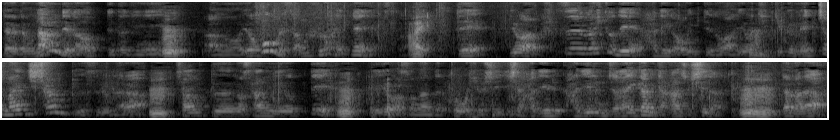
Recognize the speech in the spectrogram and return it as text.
だからでもなんでなのって時に、んあの要はホームレスあんま風呂入ってないじゃないですか、はい。で要は普通の人でハゲが多いっていうのは要は結局めっちゃ毎日シャンプーするから、シャンプーの酸によって、要はそのなんだろう頭皮を刺激してハゲるハゲるんじゃないかみたいな話をしてたわけ、だから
